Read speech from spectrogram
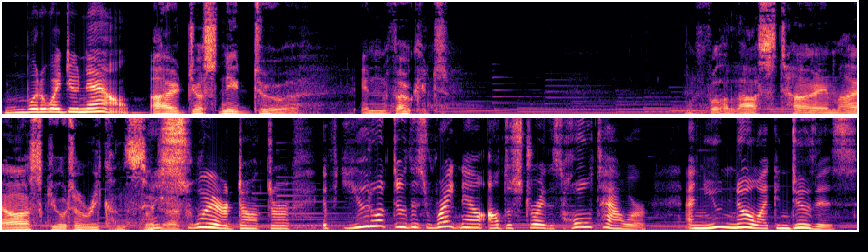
What do I do now? I just need to invoke it. For the last time, I ask you to reconsider. I swear, Doctor, if you don't do this right now, I'll destroy this whole tower. And you know I can do this.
